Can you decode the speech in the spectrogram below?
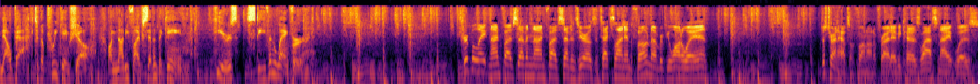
Now back to the pregame show on 95.7 The Game. Here's Steven Langford. Triple eight nine five seven nine five seven zero is the text line and the phone number if you want to weigh in. Just trying to have some fun on a Friday because last night was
